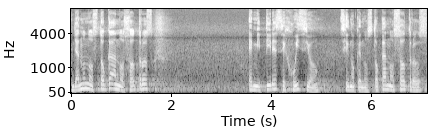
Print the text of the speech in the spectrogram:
Ya no nos toca a nosotros emitir ese juicio, sino que nos toca a nosotros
